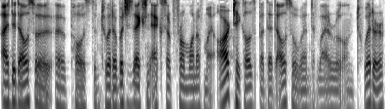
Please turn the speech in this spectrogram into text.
I did also a, post on Twitter, which is actually an excerpt from one of my articles, but that also went viral on Twitter,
